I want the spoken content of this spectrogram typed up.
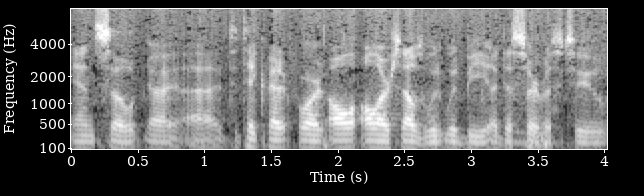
and so uh, uh, to take credit for it all, all ourselves would, would be a disservice to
